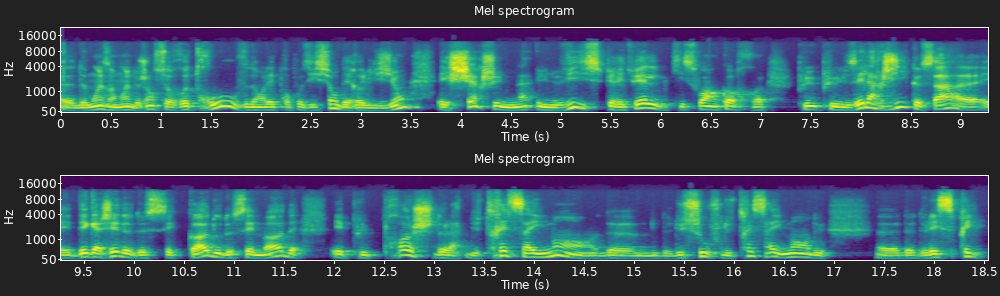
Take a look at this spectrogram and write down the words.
euh, de moins en moins de gens se retrouvent dans les propositions des religions et cherchent une, une vie spirituelle qui soit encore plus, plus élargie que ça euh, et dégagée de, de ces codes ou de ces modes et plus proche de la, du tressaillement de, du souffle, du tressaillement du, de, de l'esprit.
